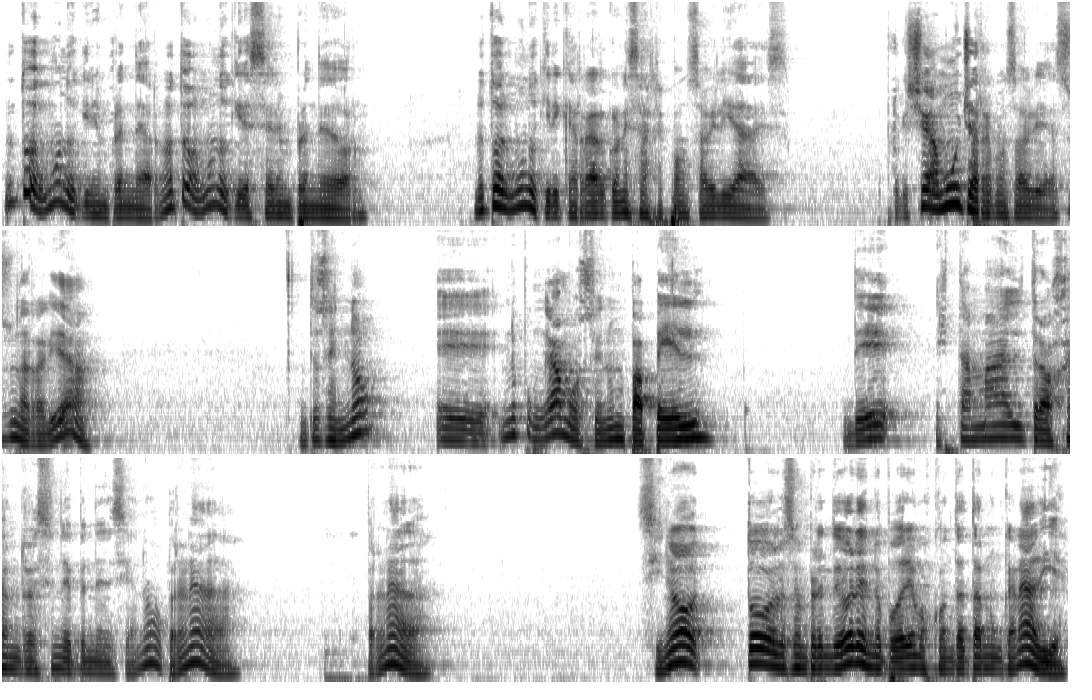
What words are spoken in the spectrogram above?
No todo el mundo quiere emprender, no todo el mundo quiere ser emprendedor. No todo el mundo quiere cargar con esas responsabilidades. Porque lleva muchas responsabilidades, eso es una realidad. Entonces no eh, no pongamos en un papel de está mal trabajar en relación de dependencia. No, para nada. Para nada. Si no, todos los emprendedores no podremos contratar nunca a nadie,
